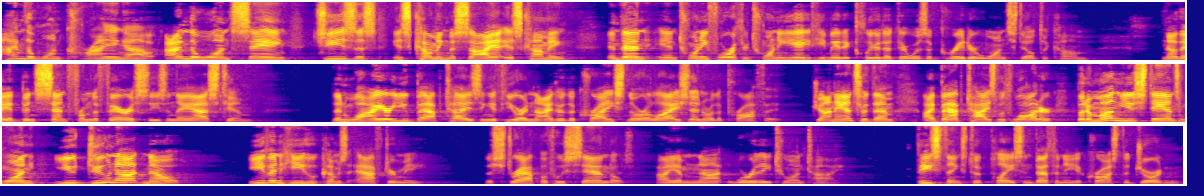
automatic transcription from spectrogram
I'm the one crying out. I'm the one saying, Jesus is coming, Messiah is coming. And then in 24 through 28, he made it clear that there was a greater one still to come. Now they had been sent from the Pharisees, and they asked him, Then why are you baptizing if you are neither the Christ, nor Elijah, nor the prophet? John answered them, I baptize with water, but among you stands one you do not know, even he who comes after me the strap of whose sandals I am not worthy to untie. These things took place in Bethany across the Jordan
